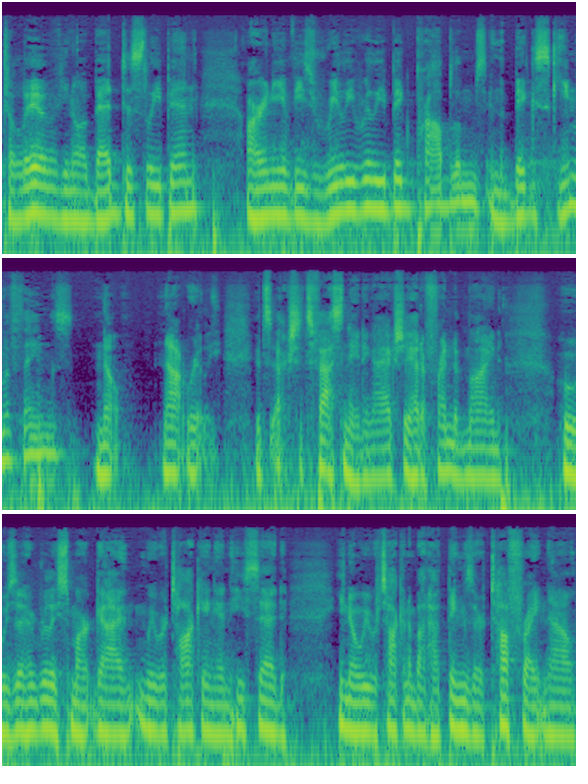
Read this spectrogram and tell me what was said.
to live, you know, a bed to sleep in. Are any of these really, really big problems in the big scheme of things? No, not really. It's actually it's fascinating. I actually had a friend of mine who's a really smart guy. We were talking and he said, you know, we were talking about how things are tough right now.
